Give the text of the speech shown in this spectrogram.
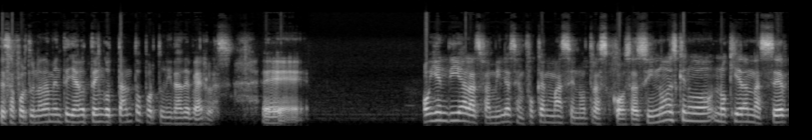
desafortunadamente ya no tengo tanta oportunidad de verlas. Eh, Hoy en día las familias se enfocan más en otras cosas y no es que no, quieran hacer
